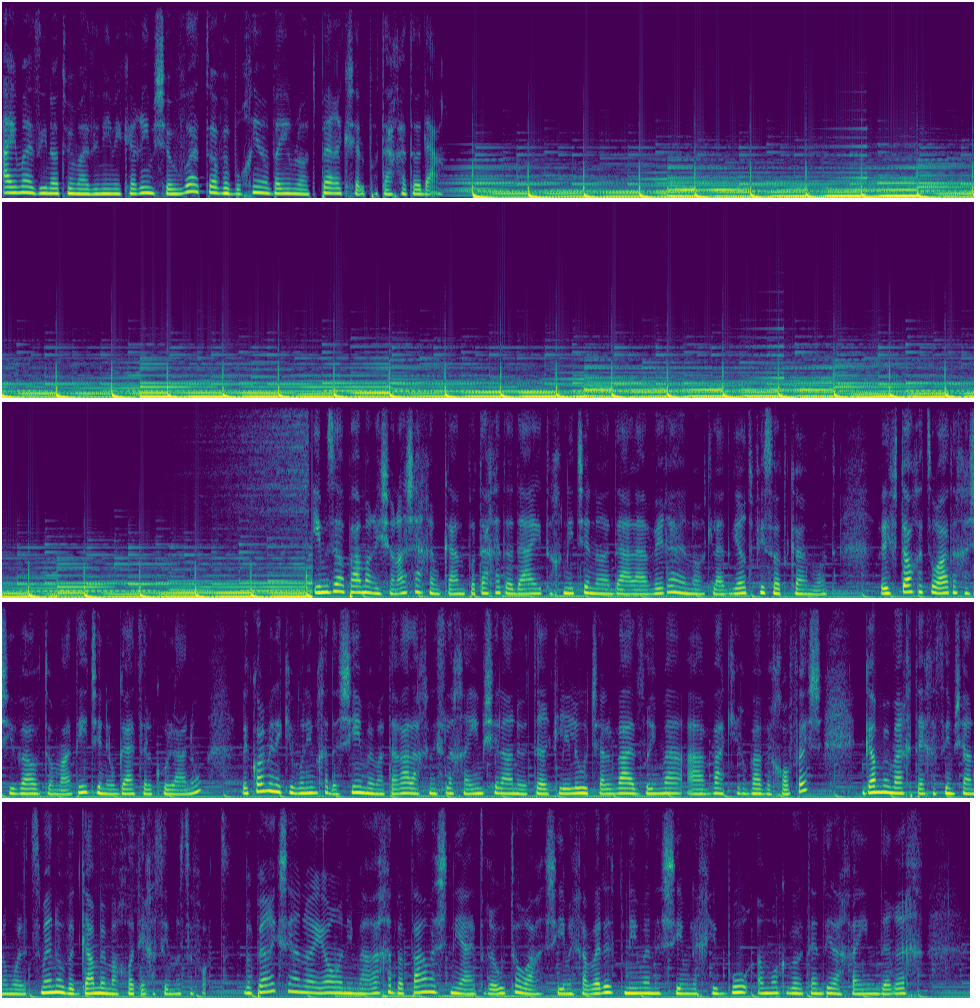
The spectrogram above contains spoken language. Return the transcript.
היי מאזינות ומאזינים יקרים, שבוע טוב וברוכים הבאים לעוד פרק של פותחת תודעה. זו הפעם הראשונה שלכם כאן, פותחת הודעה היא תוכנית שנועדה להעביר רעיונות, לאתגר תפיסות קיימות, ולפתוח את צורת החשיבה האוטומטית שנהוגה אצל כולנו, לכל מיני כיוונים חדשים במטרה להכניס לחיים שלנו יותר כלילות, שלווה, זרימה, אהבה, קרבה וחופש, גם במערכת היחסים שלנו מול עצמנו וגם במערכות יחסים נוספות. בפרק שלנו היום אני מארחת בפעם השנייה את רעות תורה, שהיא מכבדת פנים אנשים לחיבור עמוק ואותנטי לחיים דרך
